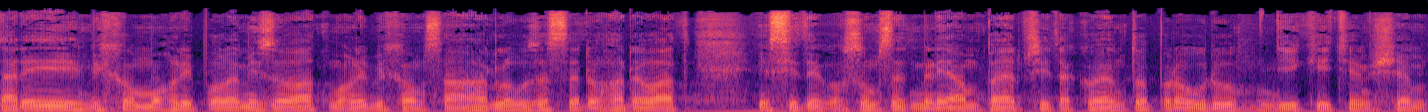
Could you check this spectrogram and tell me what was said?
Tady bychom mohli polemizovat, mohli bychom sáhadlou zase dohadovat, jestli těch 800 mA při takovémto proudu díky těm všem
